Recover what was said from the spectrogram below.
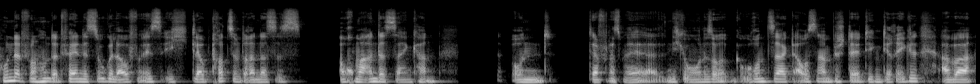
100 von 100 Fällen es so gelaufen ist, ich glaube trotzdem daran, dass es auch mal anders sein kann. Und davon, dass man ja nicht ohne so Grund sagt, Ausnahmen bestätigen die Regel. Aber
